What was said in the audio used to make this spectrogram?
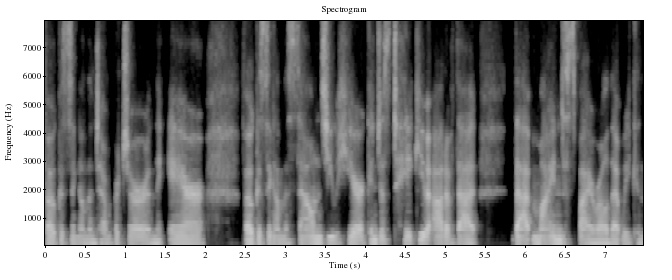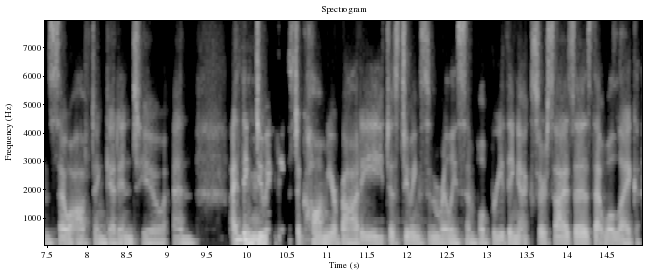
focusing on the temperature and the air, focusing on the sounds you hear can just take you out of that that mind spiral that we can so often get into. And I think mm-hmm. doing things to calm your body, just doing some really simple breathing exercises that will like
